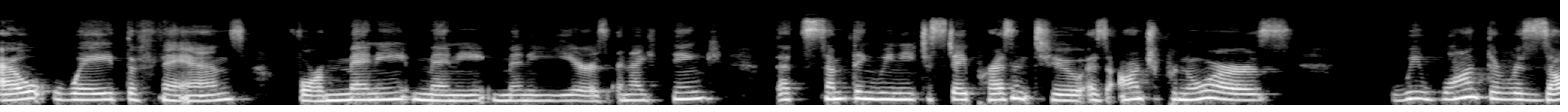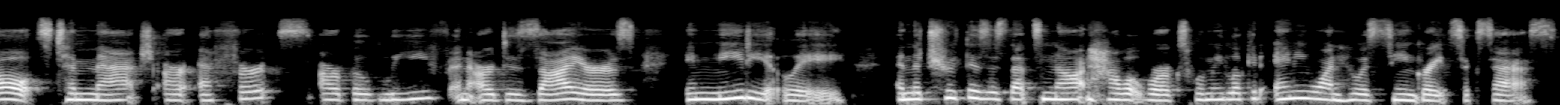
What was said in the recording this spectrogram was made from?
outweighed the fans for many, many, many years. And I think that's something we need to stay present to as entrepreneurs. We want the results to match our efforts, our belief, and our desires immediately and the truth is is that's not how it works. When we look at anyone who has seen great success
